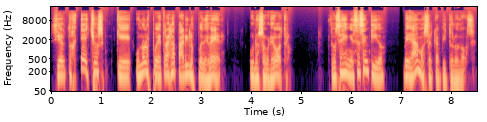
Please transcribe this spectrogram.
ciertos hechos que uno los puede traslapar y los puede ver uno sobre otro. Entonces, en ese sentido, veamos el capítulo 12.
